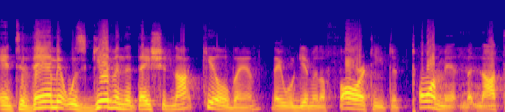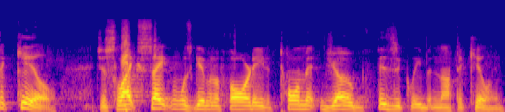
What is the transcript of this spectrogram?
and to them it was given that they should not kill them. They were given authority to torment but not to kill. Just like Satan was given authority to torment Job physically but not to kill him.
